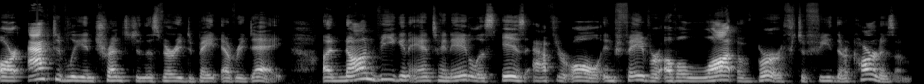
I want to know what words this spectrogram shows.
are actively entrenched in in this very debate every day. A non vegan antinatalist is, after all, in favor of a lot of birth to feed their carnism.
